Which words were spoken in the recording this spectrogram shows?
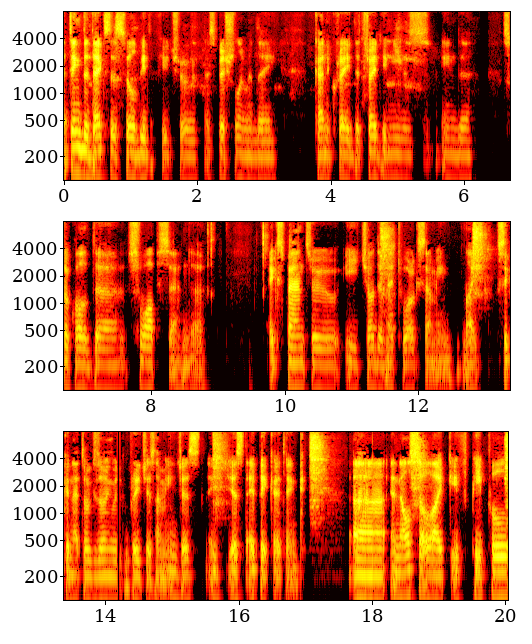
I think the dexes will be the future, especially when they kind of create the trading news in the so-called uh, swaps and uh, expand to each other networks. I mean, like Secret Networks doing with bridges. I mean, just it's just epic. I think, uh, and also like if people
